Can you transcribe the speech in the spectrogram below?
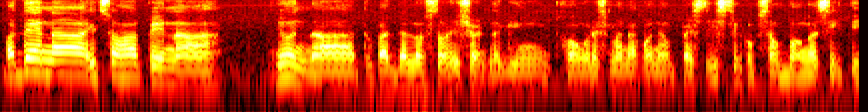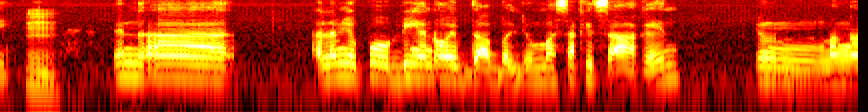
But then, uh, it so happened na, yun, uh, to cut the long story short, naging congressman ako ng First District of Zamboanga City. Mm. And uh, alam niyo po, being an OFW, masakit sa akin yung mga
